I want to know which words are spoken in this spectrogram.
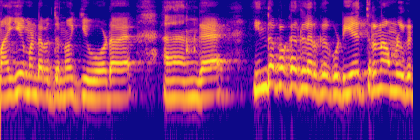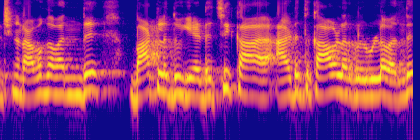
மைய மண்டபத்தை நோக்கி ஓட அங்கே இந்த பக்கத்தில் இருக்கக்கூடிய திரிணாமுல் கட்சியினர் அவங்க வந்து பாட்டில் தூக்கி அடித்து கா அடுத்து காவலர்கள் உள்ளே வந்து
